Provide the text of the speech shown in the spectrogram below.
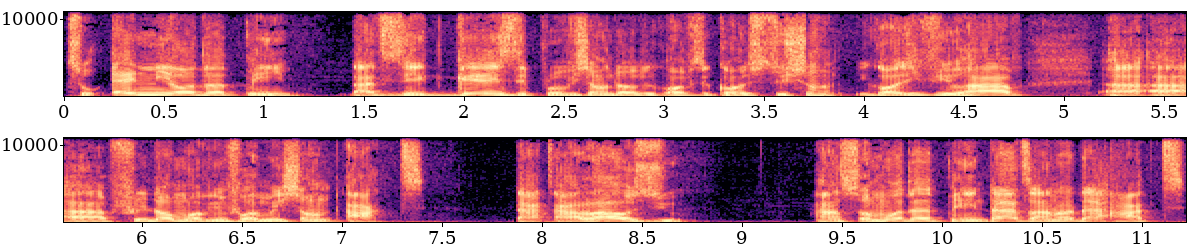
so any other thing that is against the provision of the, of the constitution because if you have a uh, uh, freedom of information act that allows you and some other thing that's another act.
